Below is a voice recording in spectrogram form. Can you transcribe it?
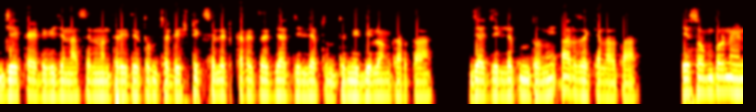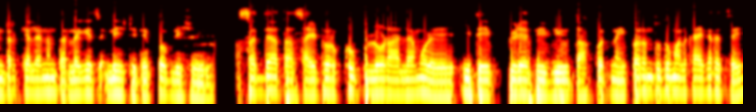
जे काही डिव्हिजन असेल नंतर इथे तुमचं डिस्ट्रिक्ट सिलेक्ट करायचं. ज्या जिल्ह्यातून तुम्ही बिलॉंग करता ज्या जिल्ह्यातून तुम्ही अर्ज केला होता. हे संपूर्ण एंटर केल्यानंतर लगेच लिस्ट इथे पब्लिश होईल. सध्या आता साईटवर खूप लोड आल्यामुळे इथे पी पीडीएफ व्ह्यू दाखवत नाही. परंतु तुम्हाला काय करायचं आहे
